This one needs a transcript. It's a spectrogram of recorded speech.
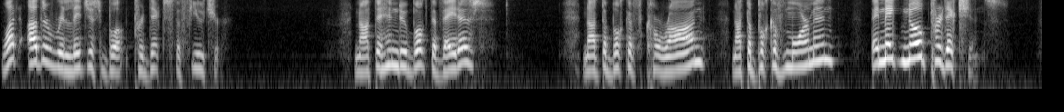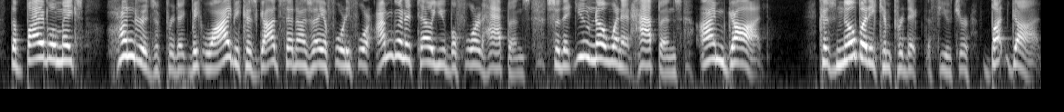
What other religious book predicts the future? Not the Hindu book, the Vedas, not the book of Quran, not the book of Mormon. They make no predictions. The Bible makes hundreds of predict. Why? Because God said in Isaiah 44, I'm going to tell you before it happens so that you know when it happens, I'm God. Because nobody can predict the future but God.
